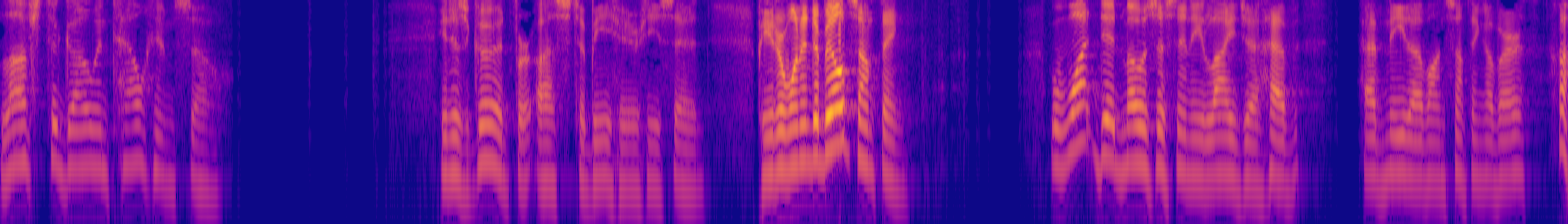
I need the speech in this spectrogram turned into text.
loves to go and tell Him so. It is good for us to be here, he said. Peter wanted to build something. But what did Moses and Elijah have, have need of on something of earth?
